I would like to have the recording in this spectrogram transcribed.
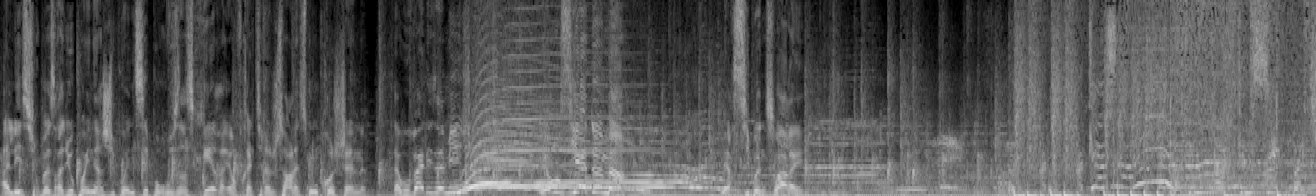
Allez sur buzzradio.energie.nc pour vous inscrire et on fera le tirage au sort la semaine prochaine. Ça vous va, les amis? Et on se dit à demain. Merci, bonne soirée.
